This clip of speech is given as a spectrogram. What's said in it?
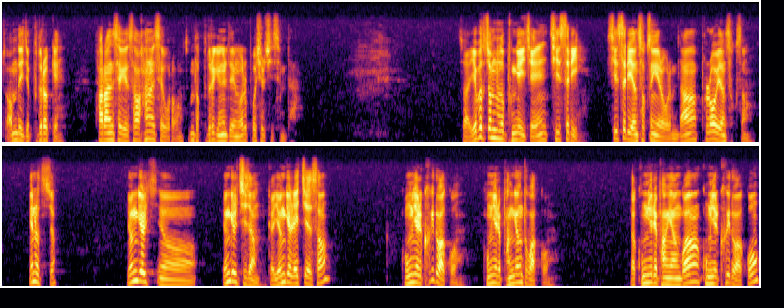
좀 더 이제 부드럽게 파란색에서 하늘색으로 좀 더 부드럽게 연결되는 것을 보실 수 있습니다. 자 얘보다 좀 더 높은 게 이제 G3 C3 연속성이라고 합니다. flow 연속성. 얘는 어떻죠? 연결 어, 연결 지점, 그러니까 연결 edge에서 공률의 크기도 같고 공률의 반경도 같고 그러니까 공률의 방향과 공률의 크기도 같고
